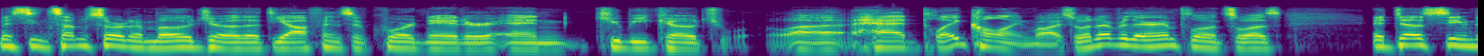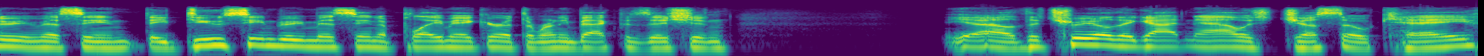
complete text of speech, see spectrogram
missing some sort of mojo that the offensive coordinator and QB coach uh, had play calling wise, whatever their influence was. It does seem to be missing. They do seem to be missing a playmaker at the running back position. Yeah, the trio they got now is just okay.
